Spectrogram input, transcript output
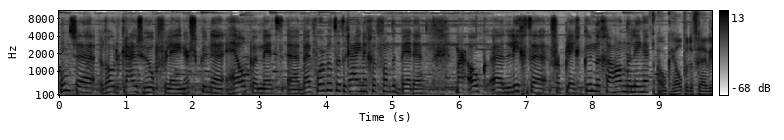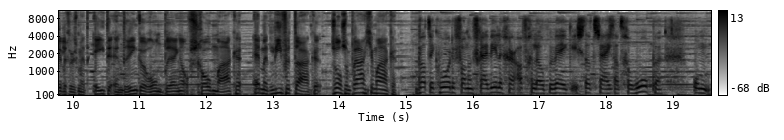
Onze Rode Kruis hulpverleners kunnen helpen met uh, bijvoorbeeld het reinigen van de bedden. Maar ook uh, lichte verpleegkundige handelingen. Ook helpen de vrijwilligers met eten en drinken rondbrengen of schoonmaken. En met lieve taken zoals een praatje maken. Wat ik hoorde van een vrijwilliger afgelopen week is dat zij had geholpen om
